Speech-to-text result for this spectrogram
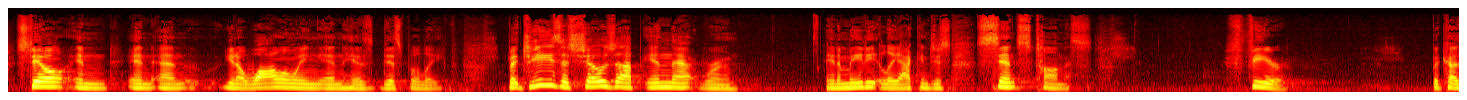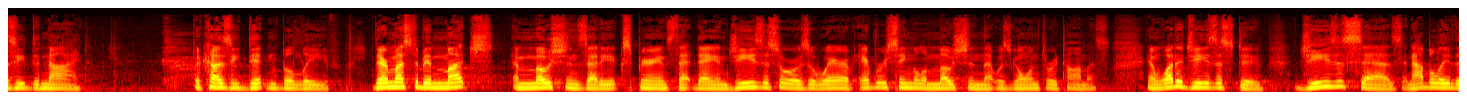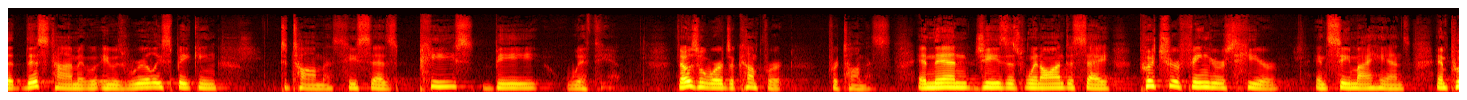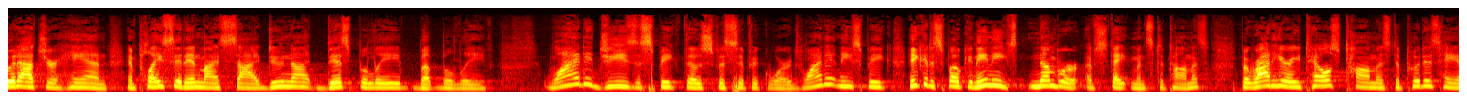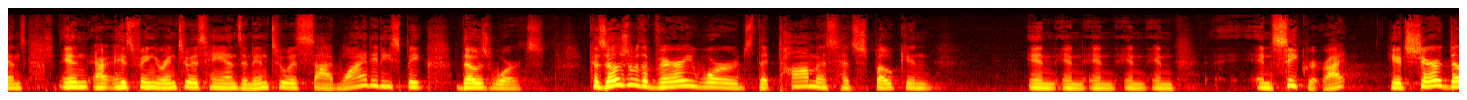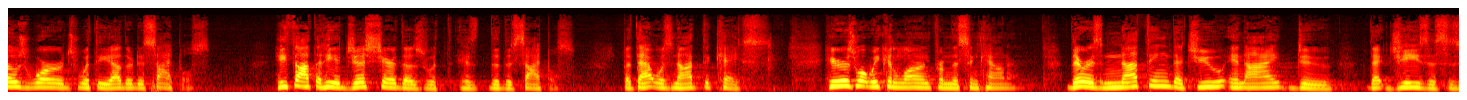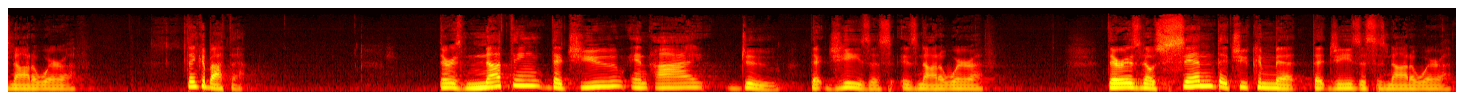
still in, in and, you know, wallowing in his disbelief. But Jesus shows up in that room, and immediately I can just sense Thomas. Fear, because he denied, because he didn't believe. There must have been much emotions that he experienced that day, and Jesus was aware of every single emotion that was going through Thomas. And what did Jesus do? Jesus says, and I believe that this time it, he was really speaking to Thomas. He says, Peace be with you. Those were words of comfort for Thomas. And then Jesus went on to say, Put your fingers here and see my hands. And put out your hand and place it in my side. Do not disbelieve, but believe. Why did Jesus speak those specific words? Why didn't he speak? He could have spoken any number of statements to Thomas, but right here he tells Thomas to put his hands in uh, his finger into his hands and into his side. Why did he speak those words? Because those were the very words that Thomas had spoken in, in, in, in, in, in secret, right? He had shared those words with the other disciples. He thought that he had just shared those with his, the disciples, but that was not the case. Here's what we can learn from this encounter there is nothing that you and I do that Jesus is not aware of. Think about that. There is nothing that you and I do that Jesus is not aware of. There is no sin that you commit that Jesus is not aware of.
